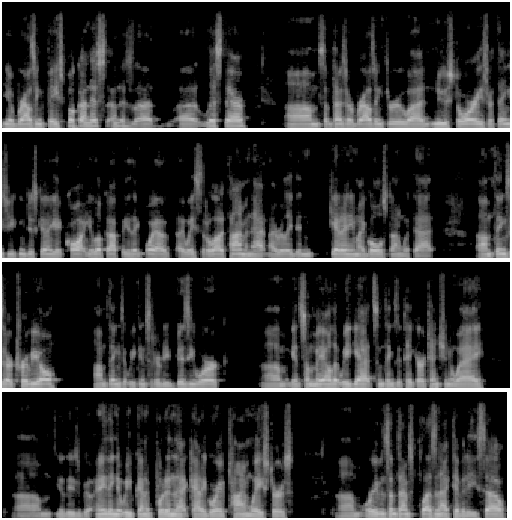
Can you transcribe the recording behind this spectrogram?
you know, browsing Facebook on this on this uh, uh, list there. Um, sometimes we're browsing through uh, news stories or things you can just kind of get caught. You look up and you think, boy, I, I, wasted a lot of time in that, and I really didn't get any of my goals done with that. Um, things that are trivial, um, things that we consider to be busy work. Um, again, some mail that we get, some things that take our attention away. Um, you know, these are anything that we've kind of put in that category of time wasters um, or even sometimes pleasant activities. So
